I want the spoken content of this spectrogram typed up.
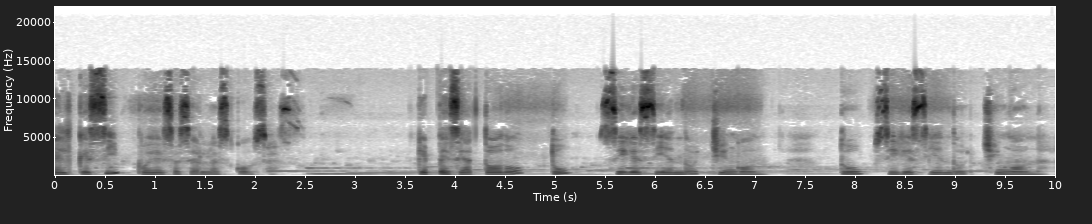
el que sí puedes hacer las cosas, que pese a todo, tú sigues siendo chingón, tú sigues siendo chingona,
